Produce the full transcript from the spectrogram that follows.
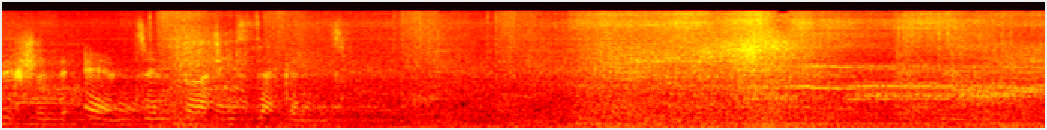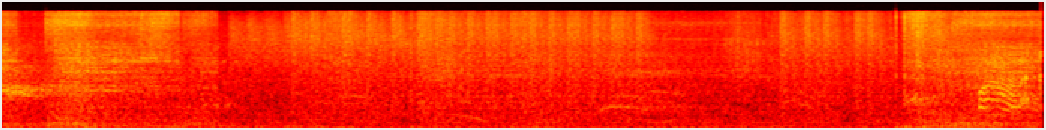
Mission ends in 30 seconds. Alert!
